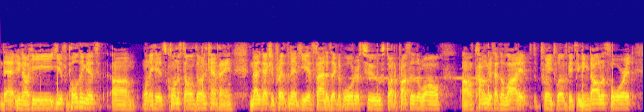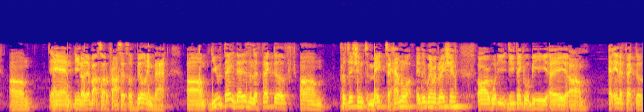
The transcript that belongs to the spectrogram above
that you know he he is proposing this um, one of his cornerstones during his campaign. Now he's actually president. He has signed executive orders to start the process of the wall. Um, Congress has allotted between 12 and 15 million dollars for it, um, and you know they're about to start the process of building that. Um, do you think that is an effective um, position to make to handle illegal immigration, or what do you, do you think it will be a um, an ineffective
